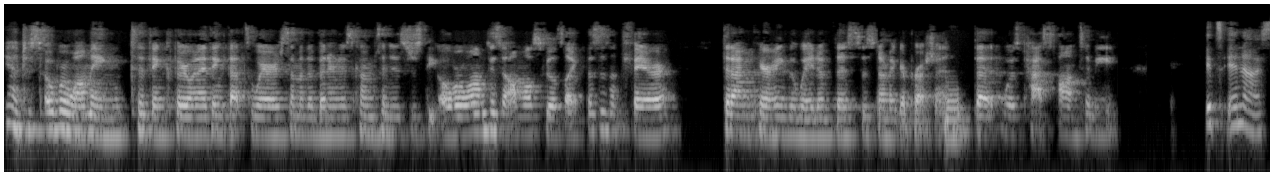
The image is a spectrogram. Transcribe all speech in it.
yeah, just overwhelming to think through. And I think that's where some of the bitterness comes in is just the overwhelm because it almost feels like this isn't fair that I'm carrying the weight of this systemic oppression that was passed on to me. It's in us.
